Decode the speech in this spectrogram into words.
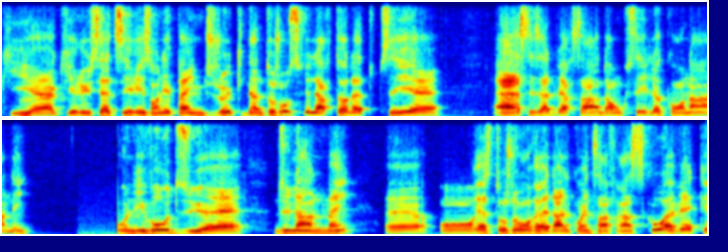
qui, mm. qui réussit à tirer son épingle du jeu, qui donne toujours ce fil à retordre à tous ses, à ses adversaires. Donc, c'est là qu'on en est. Au niveau du, du lendemain, on reste toujours dans le coin de San Francisco avec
